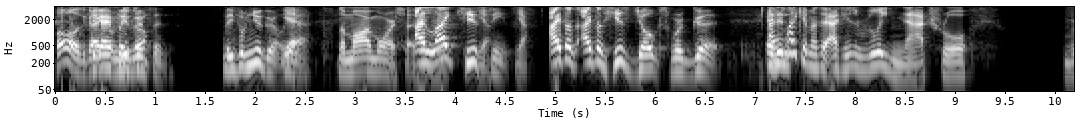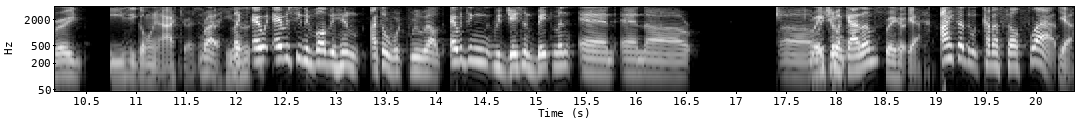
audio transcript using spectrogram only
Oh, the guy, the guy from plays New Girl? Winston, the from New Girl. Yeah. Yeah, Lamorne Morris. I like his Yeah, scenes. Yeah. I thought I thought his jokes were good. I And then, like him as an actor. He's a really natural, very easygoing actor. stuff right, that. He like every, every scene involving him, I thought worked really well. Everything with Jason Bateman and and uh, uh, Rachel, Rachel- McAdams. Rachel, yeah. I thought it kind of fell flat. Yeah.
